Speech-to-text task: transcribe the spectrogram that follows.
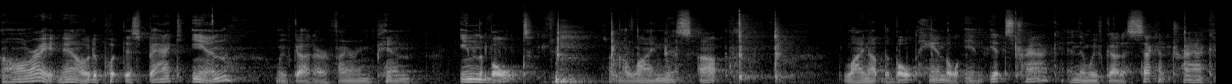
All right, now to put this back in, we've got our firing pin in the bolt. So I'm gonna line this up, line up the bolt handle in its track, and then we've got a second track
